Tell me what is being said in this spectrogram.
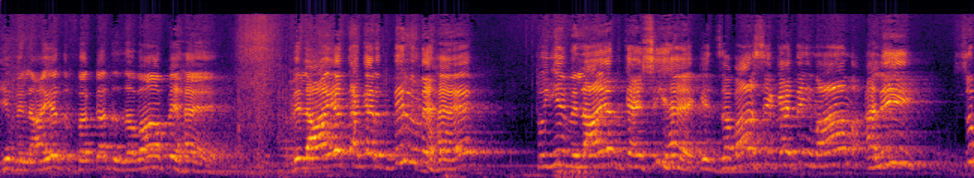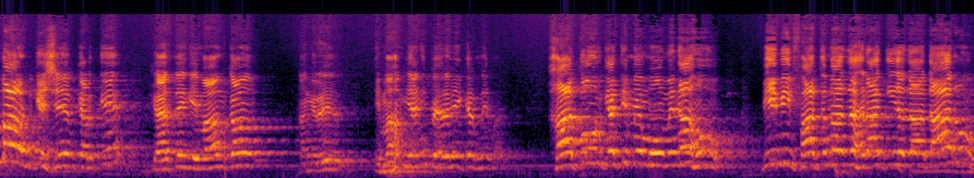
ये विलायत फकत जबान पे है। विलायत अगर दिल में है तो ये विलायत कैसी है कि जबान से कहते इमाम अली सुबह उठ के शेव करके कहते हैं कि इमाम कौन? अंग्रेज़। इमाम यानी पैरवी करने वाले। खातून कहती मैं मोमिना हूँ बीबी फातिमा जहरा की अजादार हूँ।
